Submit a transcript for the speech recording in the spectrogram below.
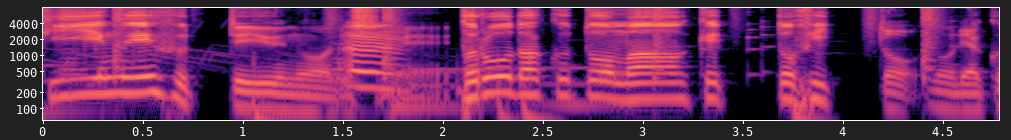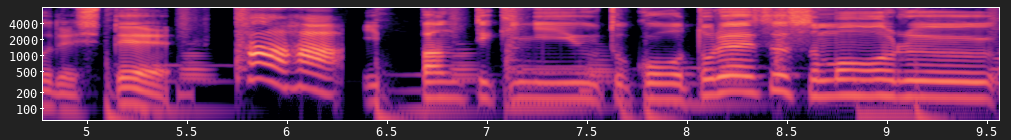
？PMF っていうのはですね、プロダクトマーケットフィットの略でしてはあはあ。一般的に言うとこうとりあえずスモール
